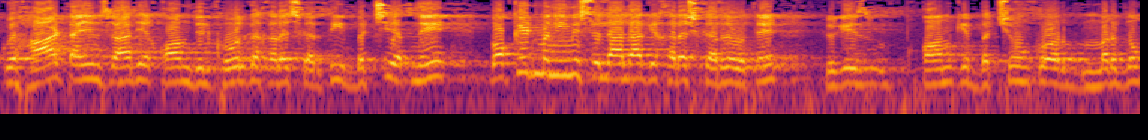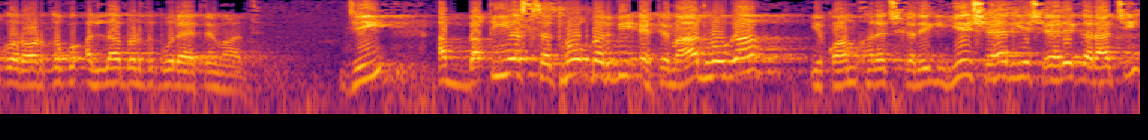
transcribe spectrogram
کوئی ہارڈ ٹائم آتے قوم دل کھول کر خرچ کرتی، بچے اپنے پاکٹ منی میں سے لالا کے خرچ کر رہے ہوتے ہیں، کیونکہ اس قوم کے بچوں کو اور مردوں کو اور عورتوں کو اللہ پر پورا اعتماد۔ ہے جی اب بقیہ سطحوں پر بھی اعتماد ہوگا، یہ قوم خرچ کرے گی۔ یہ شہر یہ شہر کراچی،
